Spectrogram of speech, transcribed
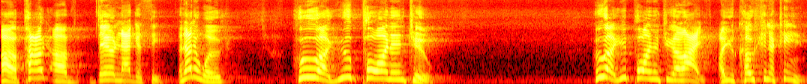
are a part of their legacy? In other words, who are you pouring into? Who are you pouring into your life? Are you coaching a team?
